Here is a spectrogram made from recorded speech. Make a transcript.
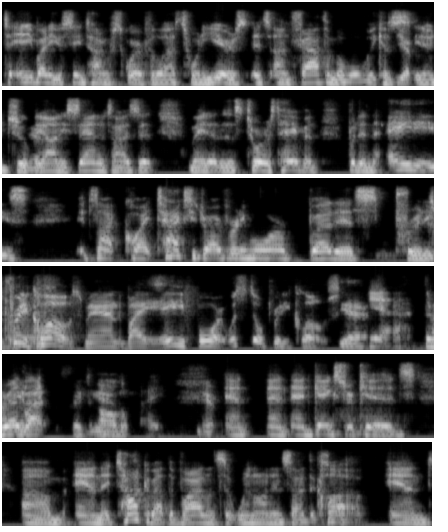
to anybody who's seen Times Square for the last 20 years, it's unfathomable because Yep. you know Giuliani sanitized it, made it this tourist haven. But in the 80s, it's not quite Taxi Driver anymore, but it's pretty. It's pretty close, man. By '84, it was still pretty close. Yeah. Yeah, the I red mean, light I- yeah. all the way. Yeah. And and and gangster kids, um, and they talk about the violence that went on inside the club. And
